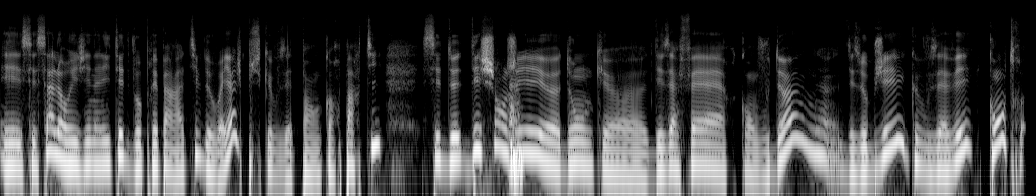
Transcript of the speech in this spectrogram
et c'est ça l'originalité de vos préparatifs de voyage, puisque vous n'êtes pas encore parti, c'est d'échanger euh, donc euh, des affaires qu'on vous donne, des objets que vous avez, contre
